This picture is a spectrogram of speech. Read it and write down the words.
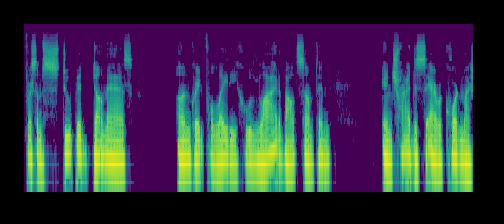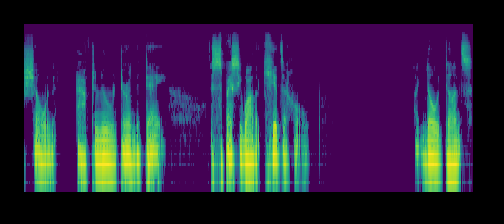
for some stupid, dumbass, ungrateful lady who lied about something and tried to say I recorded my show in the afternoon during the day, especially while the kids are home. Like, no, dunce.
